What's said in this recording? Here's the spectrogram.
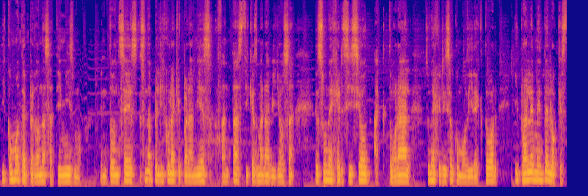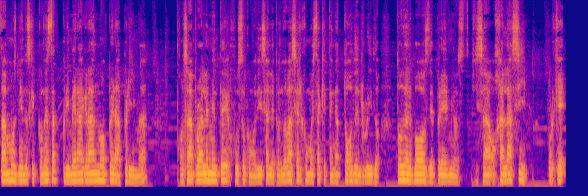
y cómo te perdonas a ti mismo. Entonces, es una película que para mí es fantástica, es maravillosa, es un ejercicio actoral, es un ejercicio como director y probablemente lo que estamos viendo es que con esta primera gran ópera prima, o sea, probablemente justo como dice Ale, pues no va a ser como esta que tenga todo el ruido, todo el voz de premios, quizá, ojalá sí, porque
